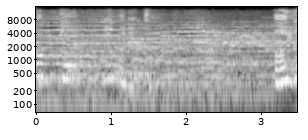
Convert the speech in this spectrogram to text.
西表山猫おいで。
